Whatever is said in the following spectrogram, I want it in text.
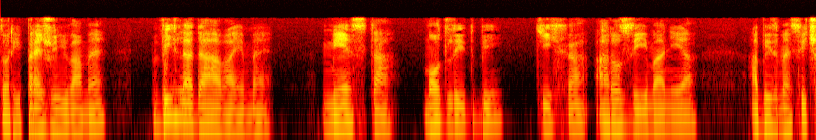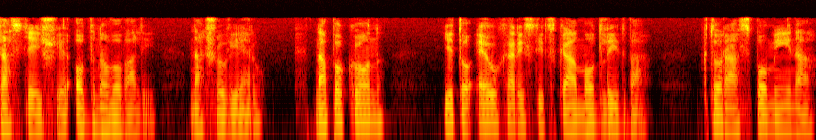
ktorý prežívame, vyhľadávajme miesta modlitby, ticha a rozjímania, aby sme si častejšie obnovovali našu vieru. Napokon je to eucharistická modlitba, ktorá spomína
